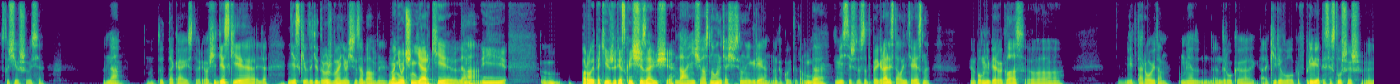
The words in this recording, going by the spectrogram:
случившегося. Да, тут такая история. Вообще детские, детские вот эти дружбы, они очень забавные. Они очень яркие. Да. И порой такие же резко исчезающие. Да, они еще основаны чаще всего на игре, на какой-то там Да. вместе что-то поиграли, стало интересно. Я помню первый класс э, или второй там. У меня друг э, Кирилл Волков. Привет, если слушаешь э,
